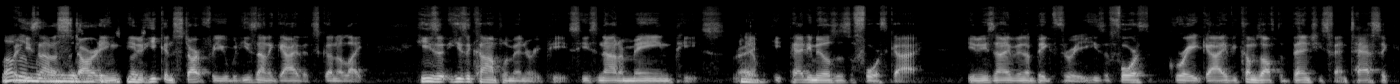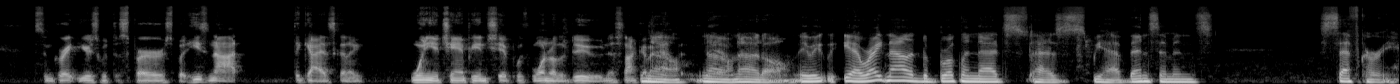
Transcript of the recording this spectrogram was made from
love but he's not a starting. You know, he can start for you, but he's not a guy that's gonna like. He's a he's a complementary piece. He's not a main piece, right? Yeah. He, Patty Mills is a fourth guy. You know, he's not even a big three. He's a fourth great guy. If he comes off the bench, he's fantastic. Some great years with the Spurs, but he's not the guy that's gonna winning a championship with one other dude. That's not going to no, happen. No, yeah. not at all. Yeah, right now the Brooklyn Nets has we have Ben Simmons, Seth Curry,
